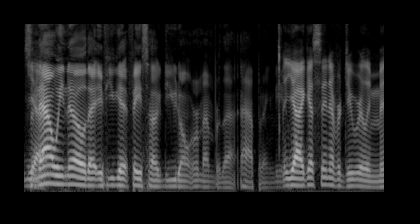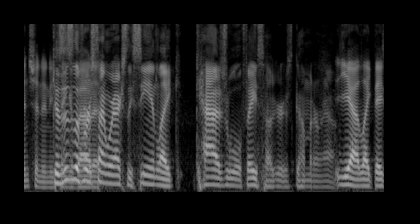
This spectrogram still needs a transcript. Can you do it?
So yeah. now we know that if you get face hugged, you don't remember that happening. yeah, I guess they never do really mention anything. Because this is the first it. time we're actually seeing like casual face huggers coming around. Yeah, like they,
